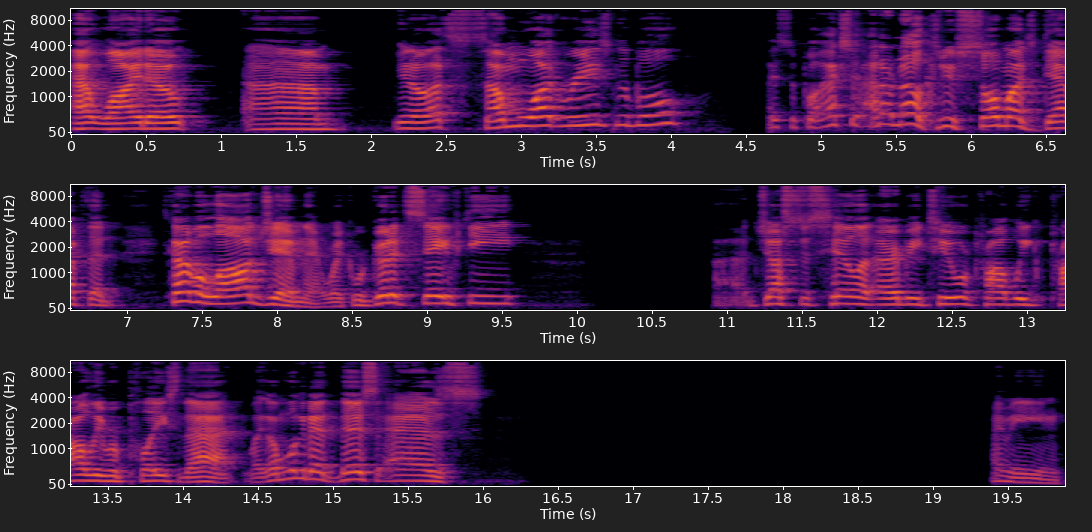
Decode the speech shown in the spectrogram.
at wideout. Um, you know, that's somewhat reasonable, I suppose. Actually, I don't know, because we have so much depth that it's kind of a logjam there. Like, we're good at safety. Uh, Justice Hill at RB2, we'll probably probably replace that. Like, I'm looking at this as I mean, it's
